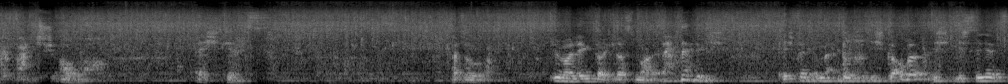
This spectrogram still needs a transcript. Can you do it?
Quatsch auch. Echt jetzt. Also überlegt euch das mal. Ich, ich, immer, ich glaube, ich, ich sehe jetzt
